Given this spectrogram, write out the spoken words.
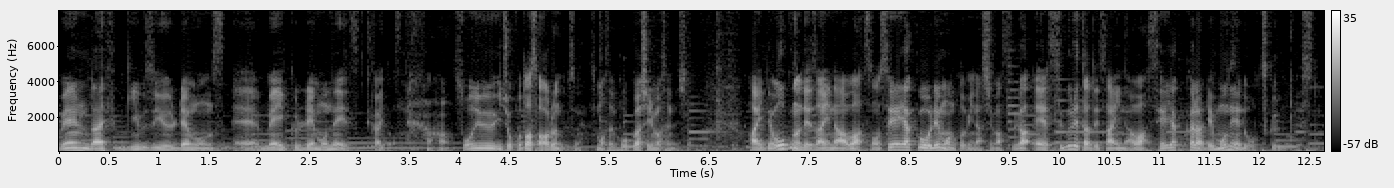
When life gives you lemons,、えー、make lemonades って書いてますね。そういう一応ことわざあるんですね。すみません、僕は知りませんでした。はい、で多くのデザイナーはその制約をレモンとみなしますが、えー、優れたデザイナーは制約からレモネードを作るのですと。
